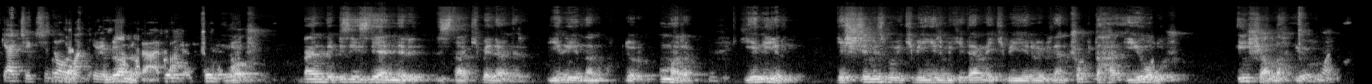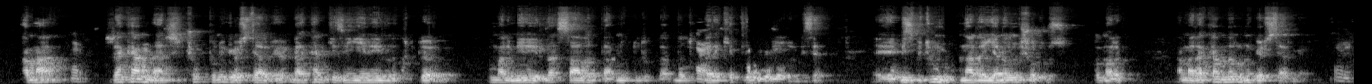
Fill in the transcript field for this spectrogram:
Gerçekçi de olmak gerekiyor galiba. Çok zor. Ben de bizi izleyenlerin, bizi takip edenlerin yeni yıllarını kutluyorum. Umarım yeni yıl geçtiğimiz bu 2022'den ve 2021'den çok daha iyi olur. İnşallah iyi olur. Ama Evet. rakamlar çok bunu göstermiyor. Ben herkesin yeni yılını kutluyorum. Umarım yeni yılda sağlıkla, mutlulukla, bolluk, Evet. bereketli bir yıl olur bize. Ee, biz bütün bunlarda yanılmış oluruz. Umarım. Ama rakamlar onu göstermiyor. Evet.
